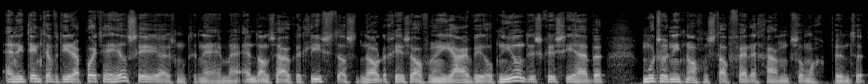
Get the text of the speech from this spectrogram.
En ik denk dat we die rapporten heel serieus moeten nemen. En dan zou ik het liefst, als het nodig is... over een jaar weer opnieuw een discussie hebben... moeten we niet nog een stap verder gaan op sommige punten.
